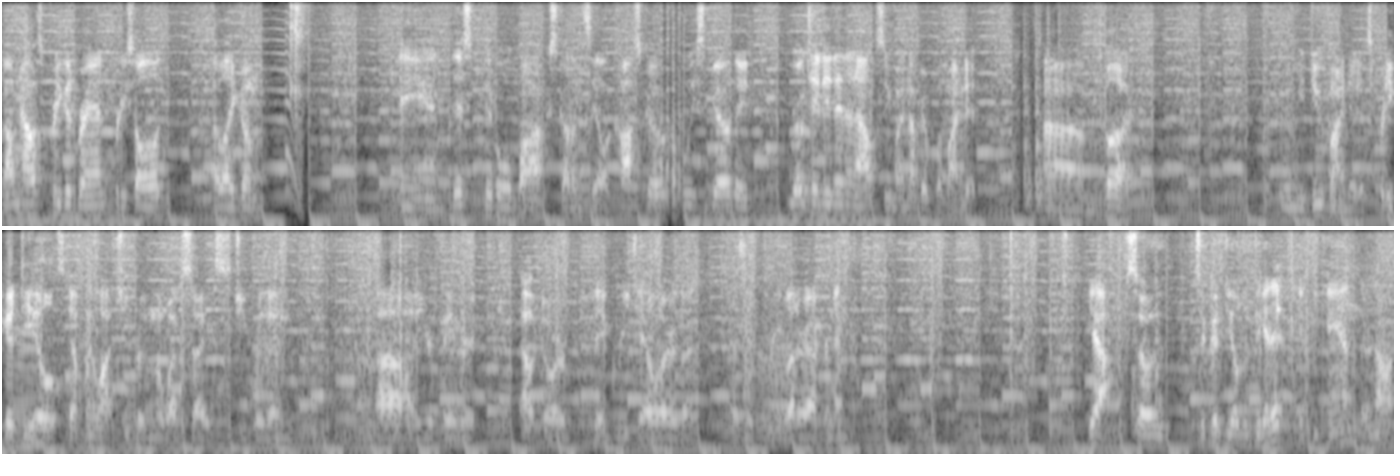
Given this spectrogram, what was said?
Mountain House, pretty good brand, pretty solid. I like them. And this big old box got on sale at Costco a couple weeks ago. They rotated in and out, so you might not be able to find it. Um, but when you do find it, it's a pretty good deal. It's definitely a lot cheaper than the websites, cheaper than uh, your favorite outdoor big retailer that has a three-letter acronym. Yeah, so it's a good deal to get it if you can. They're not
